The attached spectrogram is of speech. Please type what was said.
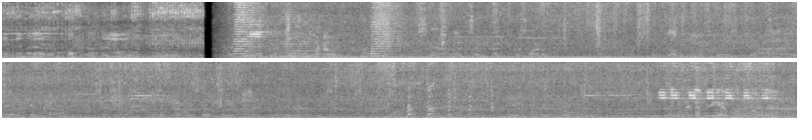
ಯಾಕೆಂದರೆ ಹಕ್ಕುಪತ್ರದಲ್ಲಿ ಒಂದು Gracias.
